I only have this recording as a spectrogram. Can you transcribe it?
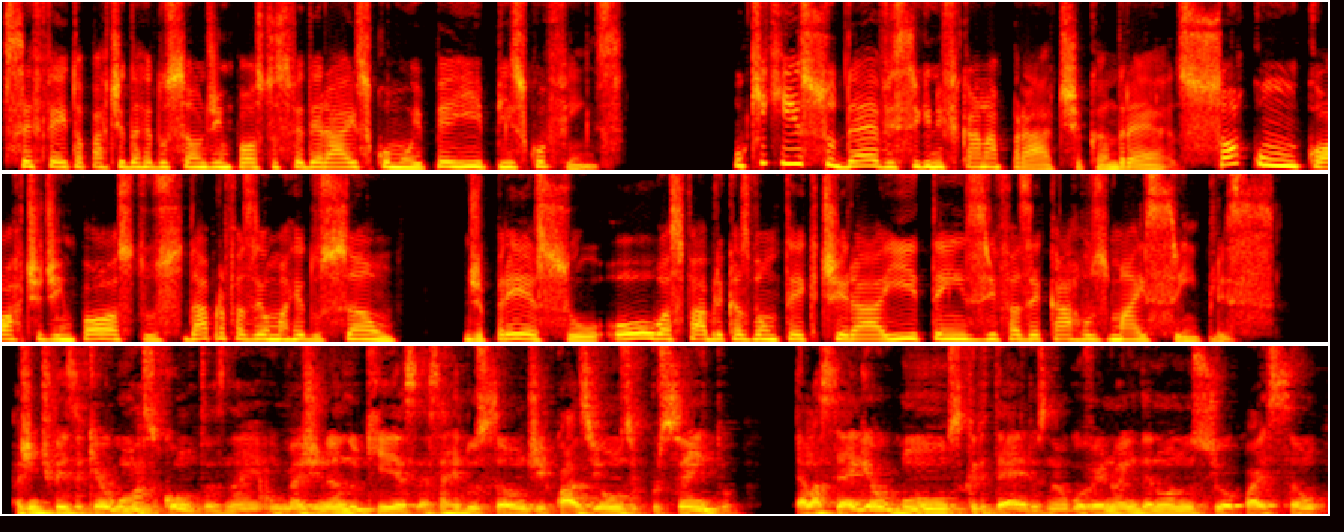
ser feito a partir da redução de impostos federais como IPI e PIS/COFINS. O que, que, isso deve significar na prática, André? Só com um corte de impostos dá para fazer uma redução de preço ou as fábricas vão ter que tirar itens e fazer carros mais simples? A gente fez aqui algumas contas, né? Imaginando que essa redução de quase 11%, ela segue alguns critérios, né? O governo ainda não anunciou quais são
